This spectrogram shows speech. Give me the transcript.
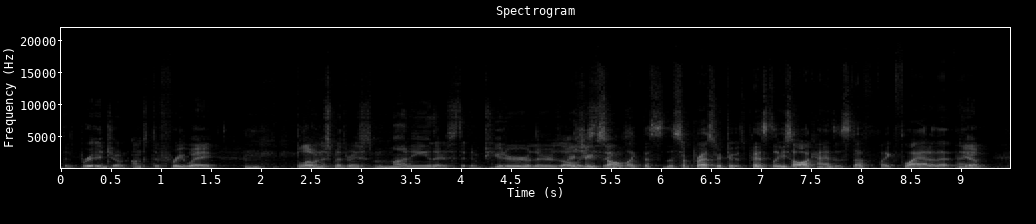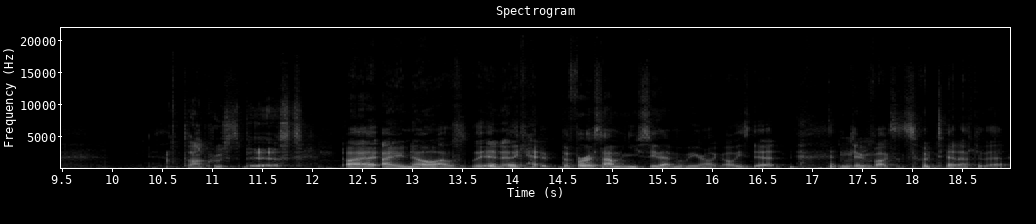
the bridge on, onto the freeway blowing to smithereens his money there's the computer there's all Pretty these sure you things saw like the the suppressor to his pistol. You saw all kinds of stuff like fly out of that thing. Yep. Tom Cruise is pissed. I I know. I was and like, the first time you see that movie, you're like, oh, he's dead. Jamie Mhm. Foxx is so dead after that.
